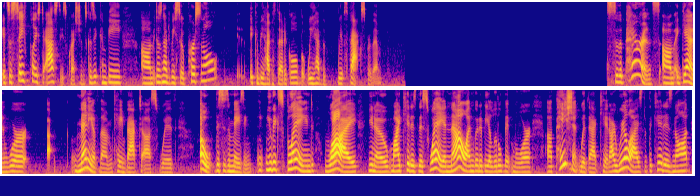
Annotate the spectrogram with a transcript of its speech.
it's a safe place to ask these questions because it can be um, it doesn't have to be so personal. It can be hypothetical, but we have the we have facts for them. So the parents, um, again, were, uh, many of them came back to us with, oh, this is amazing. You've explained why, you know, my kid is this way, and now I'm going to be a little bit more uh, patient with that kid. I realize that the kid is not,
